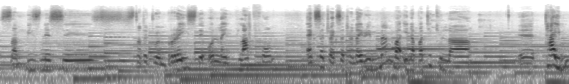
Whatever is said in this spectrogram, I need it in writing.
some businesses started to embrace the online platform, etc., etc. And I remember in a particular uh, time,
